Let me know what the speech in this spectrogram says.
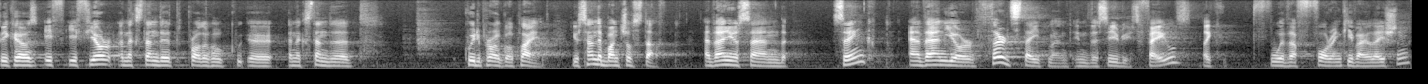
because if, if you're an extended protocol, uh, an extended query protocol client, you send a bunch of stuff, and then you send sync, and then your third statement in the series fails, like with a foreign key violation,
